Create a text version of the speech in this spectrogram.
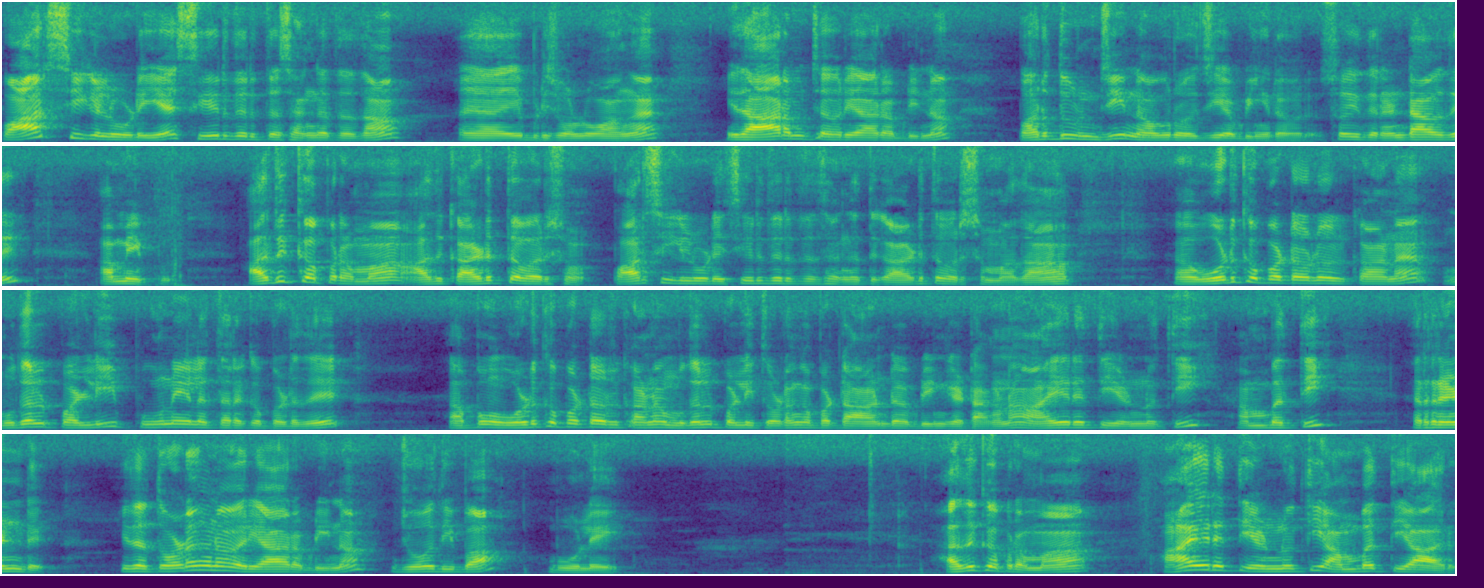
பார்சிகளுடைய சீர்திருத்த சங்கத்தை தான் இப்படி சொல்லுவாங்க. இதை ஆரம்பித்தவர் யார் அப்படின்னா பர்துன்ஜி நவ்ரோஜி அப்படிங்கிறவர். ஸோ இது ரெண்டாவது அமைப்பு. அதுக்கப்புறமா அதுக்கு அடுத்த வருஷம் பார்சிகளுடைய சீர்திருத்த சங்கத்துக்கு அடுத்த வருஷமாக தான் ஒடுக்கப்பட்டவர்களுக்கான முதல் பள்ளி பூனேயில் திறக்கப்படுது. அப்போ ஒடுக்கப்பட்டவருக்கான முதல் பள்ளி தொடங்கப்பட்ட ஆண்டு அப்படின்னு கேட்டாங்கன்னா ஆயிரத்தி எண்ணூற்றி ஐம்பத்தி ரெண்டு. இதை தொடங்கினவர் யார் அப்படின்னா ஜோதிபா பூலே. அதுக்கப்புறமா ஆயிரத்தி எண்ணூற்றி ஐம்பத்தி ஆறு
